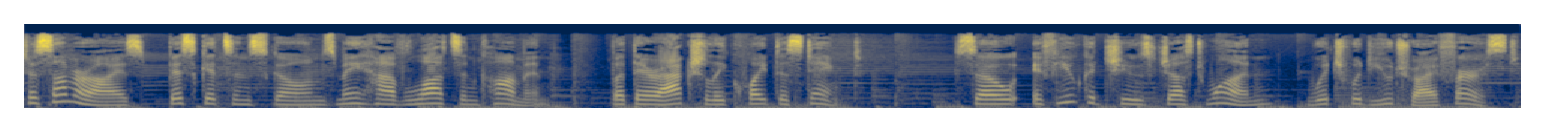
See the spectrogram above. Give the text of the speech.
To summarize, biscuits and scones may have lots in common, but they're actually quite distinct. So, if you could choose just one, which would you try first?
